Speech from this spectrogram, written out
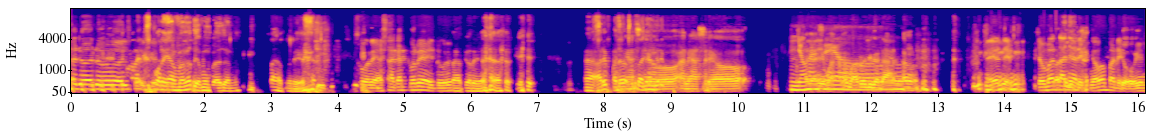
Aduh, aduh. Korea banget ya pembahasannya. Sangat Korea. Korea, sangat Korea itu. Sangat Korea. Oke. Nah, Arif ada pertanyaan Arif. Annyeonghaseyo. Annyeonghaseyo. baru juga datang Ayo Dep, coba tanya Dep, nggak apa-apa Dep. join.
